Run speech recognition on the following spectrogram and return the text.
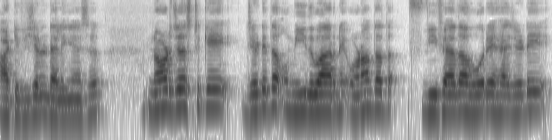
ਆਰਟੀਫੀਸ਼ੀਅਲ ਇੰਟੈਲੀਜੈਂਸ ਨਾਟ ਜਸਟ ਕਿ ਜਿਹੜੇ ਤਾਂ ਉਮੀਦਵਾਰ ਨੇ ਉਹਨਾਂ ਦਾ ਵੀ ਫਾਇਦਾ ਹੋ ਰਿਹਾ ਹੈ ਜਿਹੜੇ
